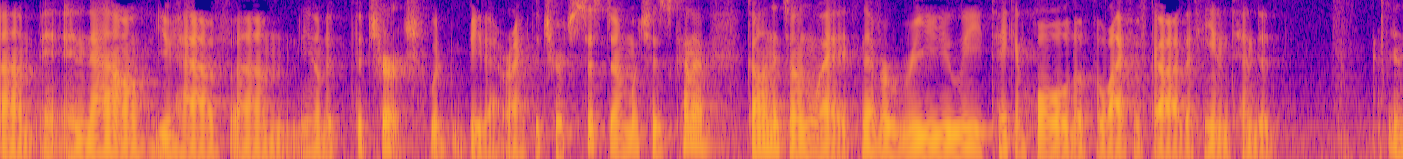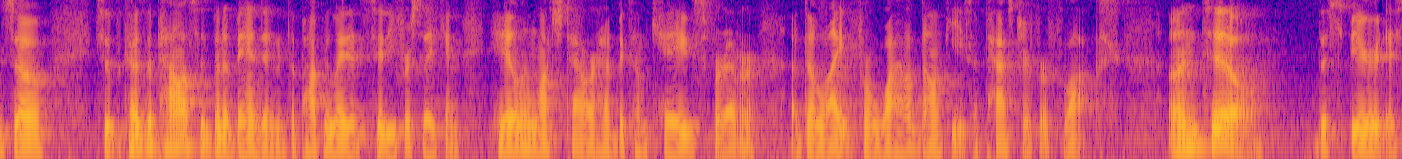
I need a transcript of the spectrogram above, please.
um, and, and, now you have um, you know the the church would be that, right? The church system, which has kind of gone its own way. It's never really taken hold of the life of God that He intended, and so. So, because the palace has been abandoned, the populated city forsaken, hill and watchtower have become caves forever, a delight for wild donkeys, a pasture for flocks until the Spirit is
